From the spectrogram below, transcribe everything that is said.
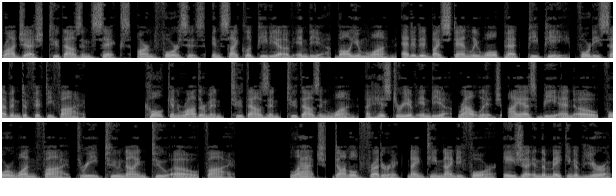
Rajesh 2006, Armed Forces, Encyclopedia of India Volume 1 edited by Stanley Wolpert, pp. 47–55. Kulke and Rothermund 2000 2001, A History of India, Routledge, ISBN 0-415-32920-5. Lach, Donald Frederick 1994, Asia in the Making of Europe,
